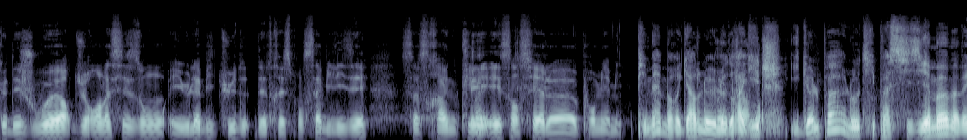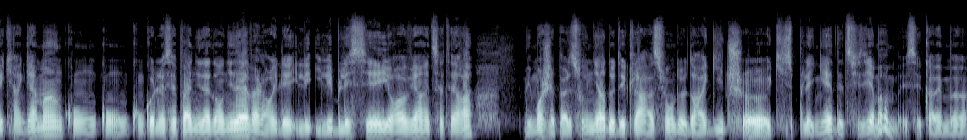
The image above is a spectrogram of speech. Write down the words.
que des joueurs durant la saison aient eu l'habitude d'être responsabilisés, ça sera une clé essentielle euh, pour Miami. Puis même, regarde le, Dragic, il gueule pas. L'autre, il passe sixième homme avec un gamin qu'on qu'on connaissait pas ni d'Adam ni d'Ève. Alors il est, il est, blessé, il revient, etc. Mais moi, j'ai pas le souvenir de déclaration de Dragic euh, qui se plaignait d'être sixième homme. Et c'est quand même, euh,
